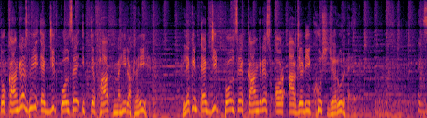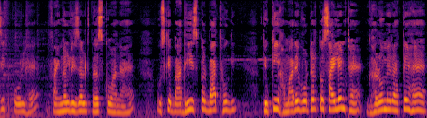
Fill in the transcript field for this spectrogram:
तो कांग्रेस भी एग्जिट पोल से इत्तेफाक नहीं रख रही है। लेकिन एग्जिट पोल से कांग्रेस और आरजेडी खुश ज़रूर है। एग्जिट पोल है फाइनल रिज़ल्ट 10 को आना है, उसके बाद ही इस पर बात होगी, क्योंकि हमारे वोटर तो साइलेंट हैं, घरों में रहते हैं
